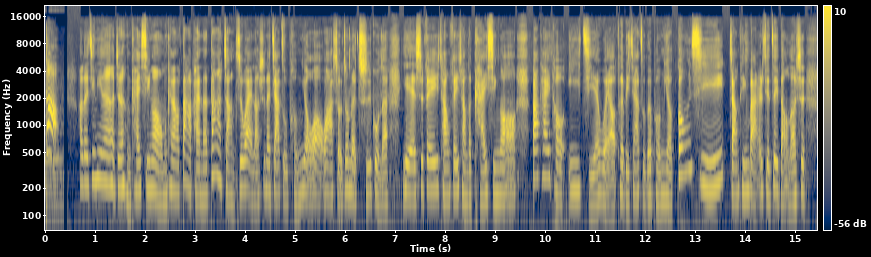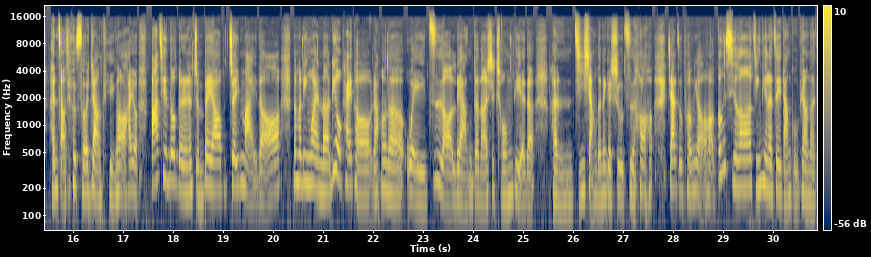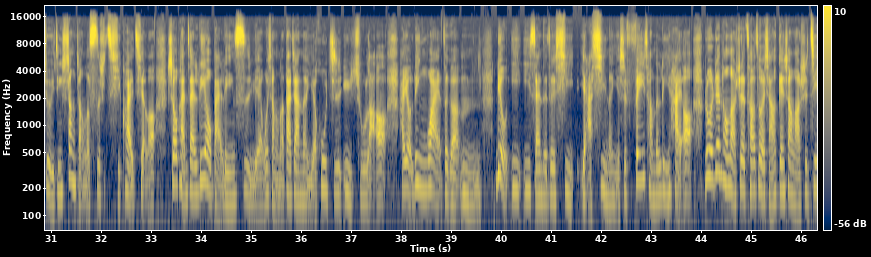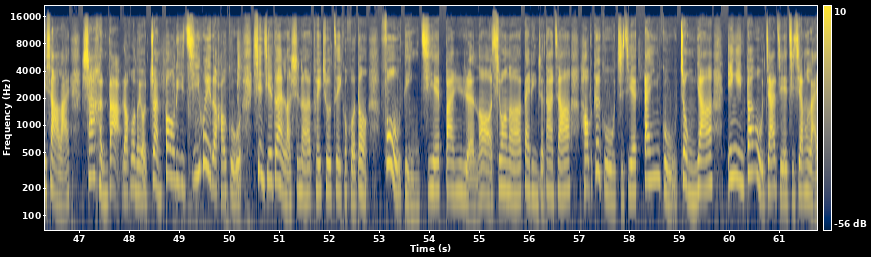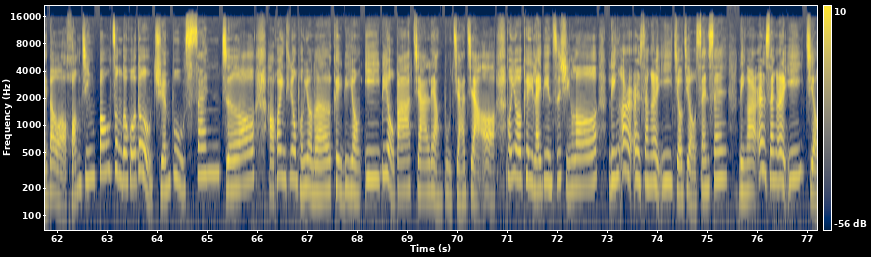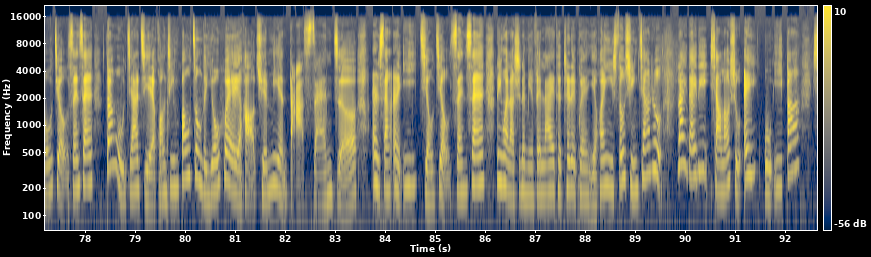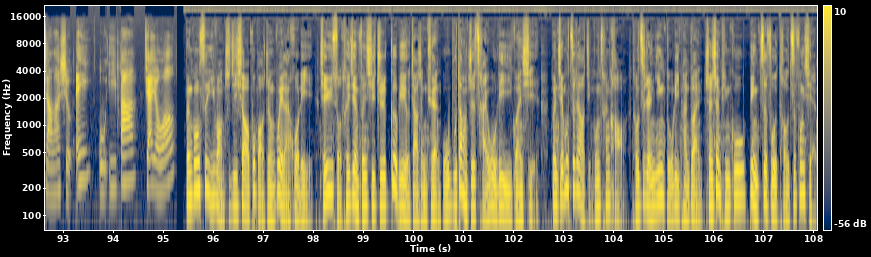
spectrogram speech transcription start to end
好的，今天呢真的很开心哦。我们看到大盘呢大涨之外，老师的家族朋友哦，哇，手中的持股呢也是非常非常的开心哦。八开头一结尾哦，特别家族的朋友恭喜涨停板，而且这档呢是很早就锁涨停哦，还有八千多个人准备要追买的哦。那么另外呢六开头，然后呢尾字哦两个呢是重叠的，很吉祥的那个数字哈。家族朋友哈，恭喜喽！今天的这一档股。票呢就已经上涨了四十七块钱了，收盘在六百零四元。我想呢，大家呢也呼之欲出了哦。还有另外这个嗯六一一三的这个系雅系呢，也是非常的厉害哦。如果认同老师的操作，想要跟上老师接下来杀很大，然后呢有赚暴利机会的好股，现阶段老师呢推出这个活动，富顶接班人哦，希望呢带领着大家好的个股直接单股重压，阴影端。端午佳节即将来到哦，黄金包粽的活动全部三折哦。好，欢迎听众朋友呢，可以利用一六八加量不加价哦。朋友可以来电咨询喽，零二二三二一九九三三零二二三二一九九三三。端午佳节黄金包粽的优惠，好，全面打三折，二三二一九九三三。另外，老师的免费 Light Telegram 也欢迎搜寻加入 Light ID。小老鼠 A 五一八，小老鼠 A 五一八，加油哦！本公司以往之绩效不保证未来获利，且与所推荐分析之个别有价证券无不当之财务利益关系。本节目资料仅供参考，投资人应独立判断、审慎评估，并自负投资风险。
